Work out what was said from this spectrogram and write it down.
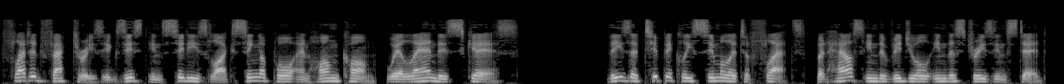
Flatted factories exist in cities like Singapore and Hong Kong, where land is scarce. These are typically similar to flats, but house individual industries instead.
